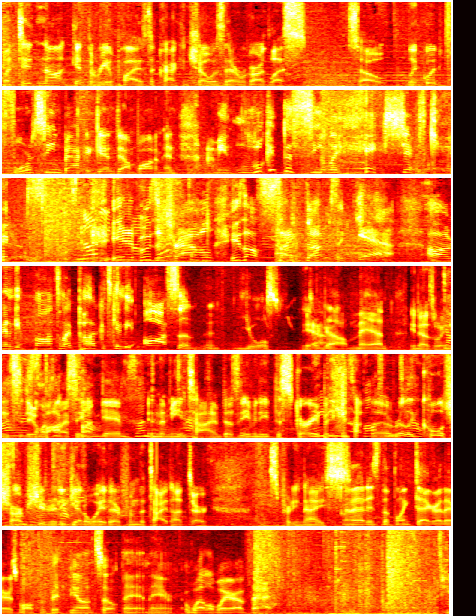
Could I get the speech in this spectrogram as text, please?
But did not get the reapply as the Kraken show was there regardless. So, Liquid forcing back again down bottom. And, I mean, look at the ceiling. Shift kicks. It's not He had my boots of death travel. He's all psyched up. He's like, yeah. Oh, I'm going to get bots in my puck. It's going to be awesome. And Yules. Yeah. Like, oh, man. He knows what he needs to do. So much my Boxing. fun game. in the meantime, doesn't even need the scurry, but he got the really cool sharpshooter to get away there from the Tidehunter. It's pretty nice. And that is the Blink Dagger there as well for Faith_bian, so eh, they're well aware of that.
